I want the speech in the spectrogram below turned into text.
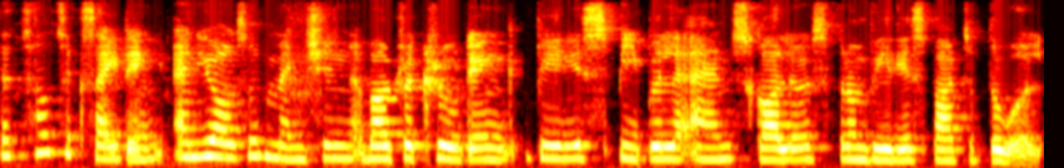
That sounds exciting. And you also mentioned about recruiting various people and scholars from various parts of the world.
